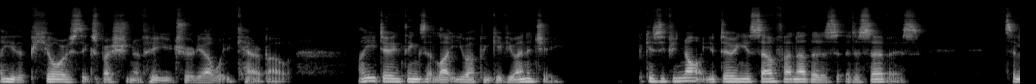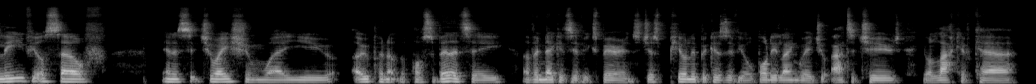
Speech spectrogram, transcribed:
Are you the purest expression of who you truly are what you care about? Are you doing things that light you up and give you energy? Because if you're not you're doing yourself and others a disservice to leave yourself in a situation where you open up the possibility of a negative experience just purely because of your body language, your attitude, your lack of care.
